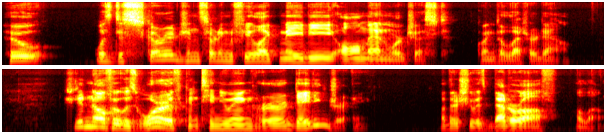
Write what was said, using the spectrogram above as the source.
who was discouraged and starting to feel like maybe all men were just going to let her down. She didn't know if it was worth continuing her dating journey, whether she was better off alone.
